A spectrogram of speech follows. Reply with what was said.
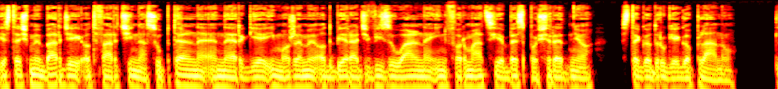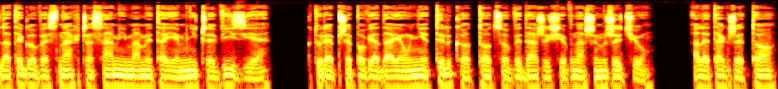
Jesteśmy bardziej otwarci na subtelne energie i możemy odbierać wizualne informacje bezpośrednio z tego drugiego planu. Dlatego we snach czasami mamy tajemnicze wizje, które przepowiadają nie tylko to, co wydarzy się w naszym życiu, ale także to,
